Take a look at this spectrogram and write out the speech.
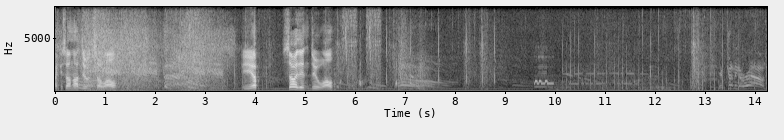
Okay, so I'm not doing so well. Yep. So I didn't do well. They're coming around.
